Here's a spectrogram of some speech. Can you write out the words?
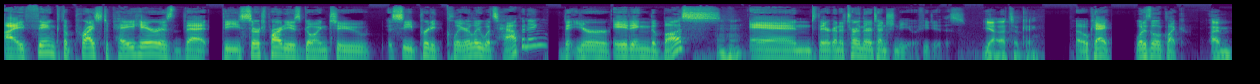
I think the price to pay here is that the search party is going to see pretty clearly what's happening, that you're aiding the bus, hmm and they're going to turn their attention to you if you do this. Yeah, that's okay. Okay. What does it look like? I'm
